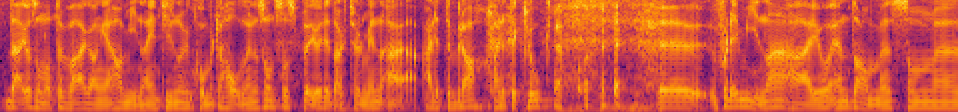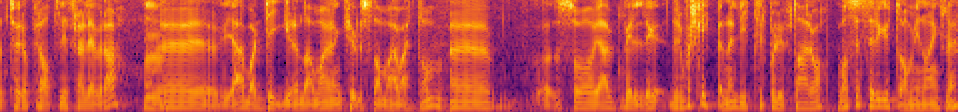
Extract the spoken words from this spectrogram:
Det er jo sånn at Hver gang jeg har Mina i intervju, når hun kommer til Hallen, eller sånn, så spør jo redaktøren min er, er dette bra, er dette klokt. For Fordi Mina er jo en dame som eh, tør å prate litt fra levra. Mm. Jeg bare digger den dama, den kuleste dama jeg veit om. Eh, Så jeg er veldig Dere får slippe henne litt til på lufta her òg. Hva syns dere gutta om Mina, egentlig?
